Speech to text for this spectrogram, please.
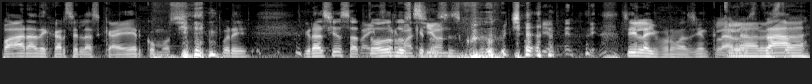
para dejárselas caer como siempre. Gracias a La todos los que nos escuchan. Obviamente. Sí, la información, claro, Claro, está. está.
